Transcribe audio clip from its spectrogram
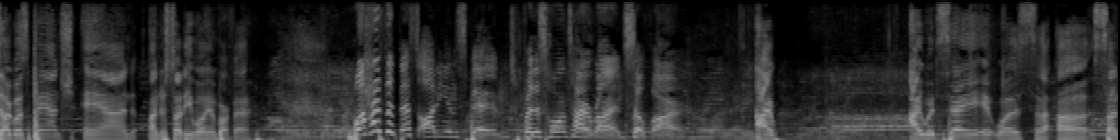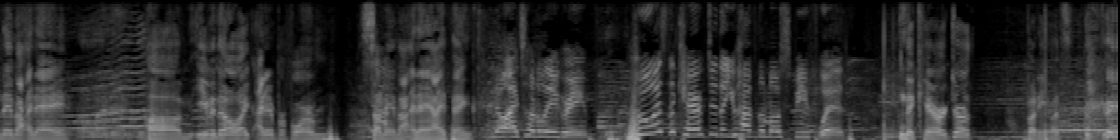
Douglas Panch, and understudy William Barfée. What has the best audience been for this whole entire run so far? I I would say it was uh, Sunday matinee. Um, even though like I didn't perform Sunday matinee, I think No, I totally agree. Who is the character that you have the most beef with? the character, buddy. What's the, the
